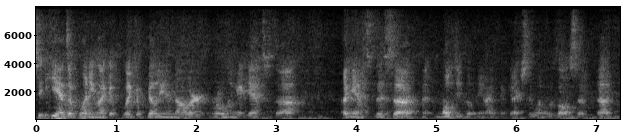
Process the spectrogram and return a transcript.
he ends up winning like a like a billion dollar ruling against uh, against this uh, multi billion I think actually when it was all said done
